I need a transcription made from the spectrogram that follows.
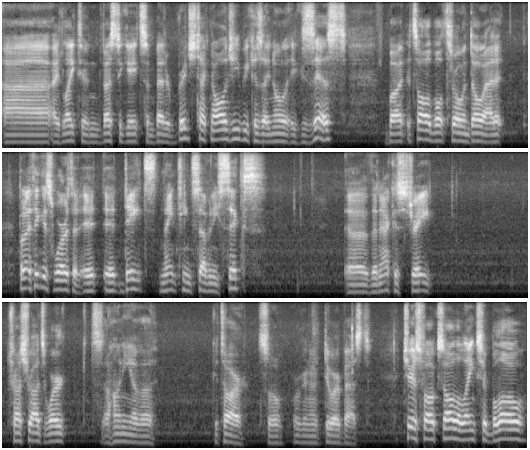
Uh, I'd like to investigate some better bridge technology because I know it exists but it's all about throwing dough at it. But I think it's worth it. It, it dates 1976. Uh, the neck is straight. Truss rods work. It's a honey of a guitar. So we're going to do our best. Cheers, folks. All the links are below.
